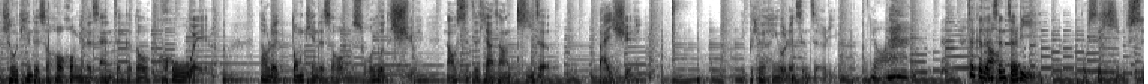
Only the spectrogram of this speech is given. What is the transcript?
秋天的时候，后面的山整个都枯萎了。到了冬天的时候，所有的雪，然后十字架上披着白雪，你不觉得很有人生哲理吗？有啊，这个人生哲理不是形式，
